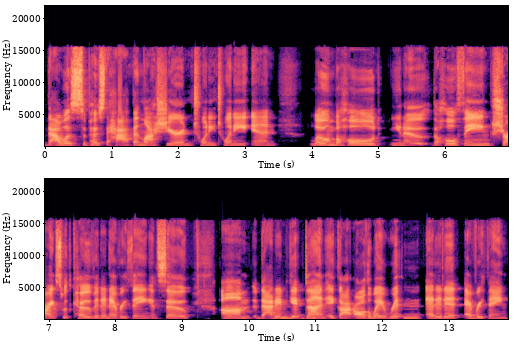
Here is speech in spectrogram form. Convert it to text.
that was supposed to happen last year in 2020 and lo and behold, you know, the whole thing strikes with COVID and everything. And so um, that didn't get done. It got all the way written, edited, everything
